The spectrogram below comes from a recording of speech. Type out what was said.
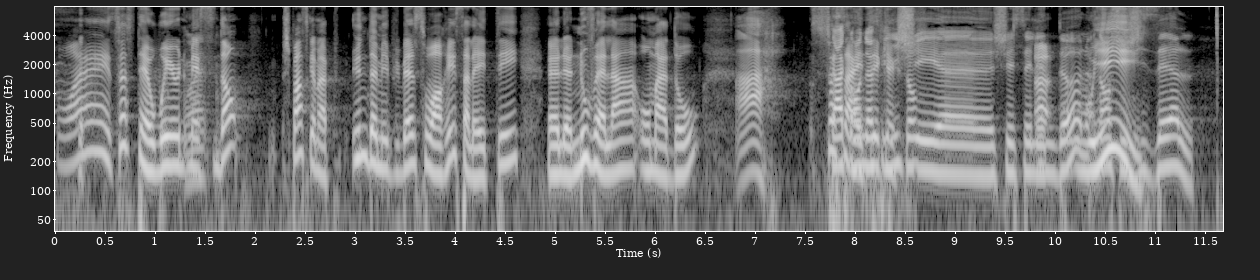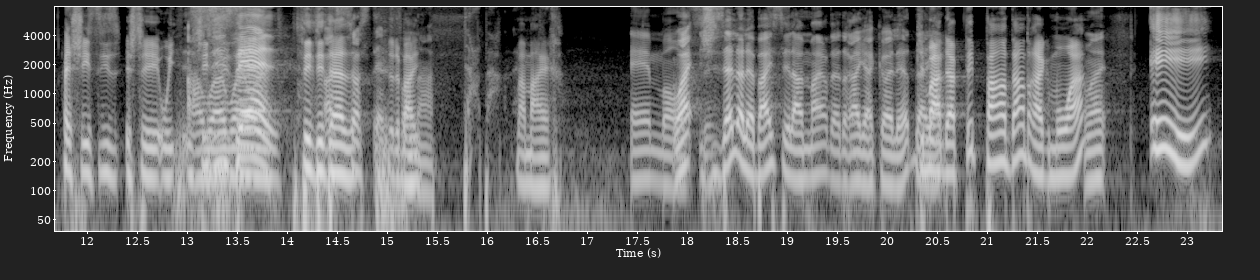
Ouais, ça c'était weird. Mais Ouais. sinon, je pense que ma, une de mes plus belles soirées, ça a été euh, le Nouvel An au Mado. ah! Ça, Quand ça a on a fini chose. chez, euh, chez Célinda, Ah, oui. non, chez Gisèle. Chez, chez, oui, Ah, chez ouais, Gisèle. ouais. C'est Ah, Gisèle, ça, c'était de le bail. fun en tabarnak. ma mère. Eh, mon Ouais, Dieu. Gisèle Lebaille, c'est la mère de Drague à Colette. Qui m'a d'ailleurs. adopté pendant Drague-moi. Ouais. Et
